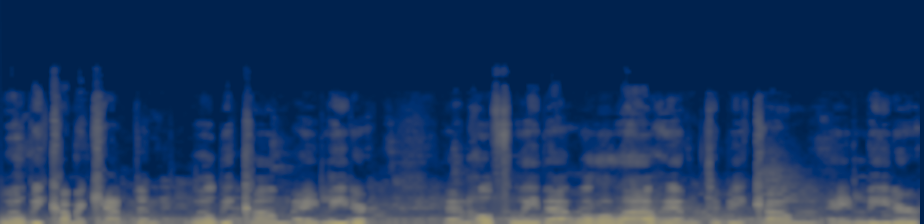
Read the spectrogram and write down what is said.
will become a captain, will become a leader, and hopefully that will allow him to become a leader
